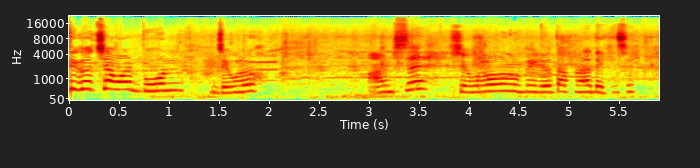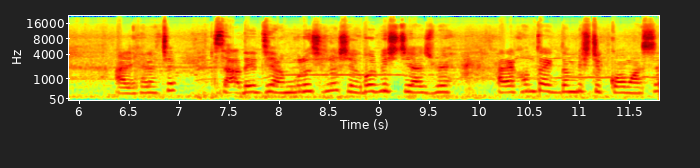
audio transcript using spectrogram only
থেকে হচ্ছে আমার বোন যেগুলো আনছে সেগুলোর ভিডিওতে আপনারা দেখেছেন। আর এখানে হচ্ছে ছাদের যে আমগুলো ছিল সেগুলো বৃষ্টি আসবে। আর এখন তো একদম বৃষ্টি কম আছে।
